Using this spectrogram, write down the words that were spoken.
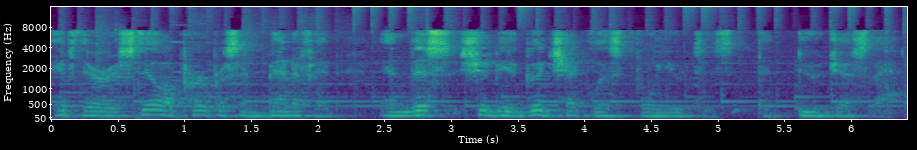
if there is still a purpose and benefit. And this should be a good checklist for you to, to do just that.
